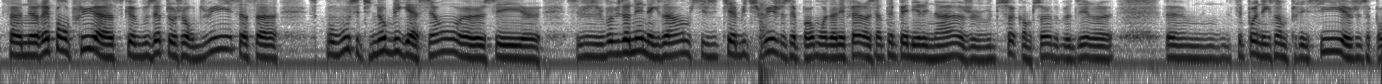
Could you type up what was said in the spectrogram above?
ça ne répond plus à ce que vous êtes aujourd'hui. Ça, ça, pour vous, c'est une obligation. Euh, c'est, euh, je vais vous donner un exemple. Si vous étiez habitué, je sais pas, moi, d'aller faire un certain pèlerinage, je vous dis ça comme ça, je dire, euh, c'est pas un exemple précis, je ne sais pas,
